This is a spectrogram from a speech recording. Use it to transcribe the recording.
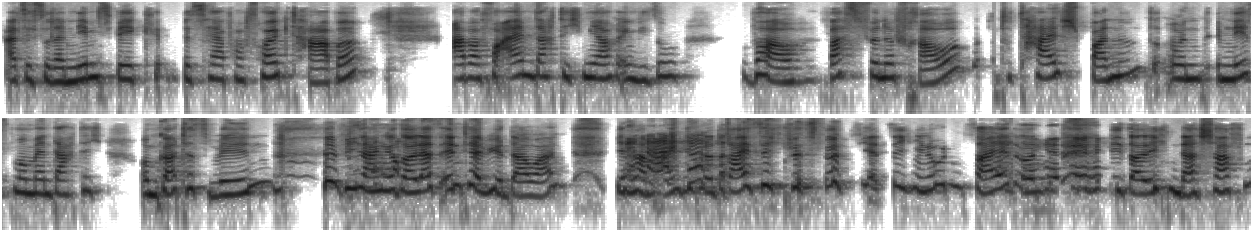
als ich so deinen Lebensweg bisher verfolgt habe, aber vor allem dachte ich mir auch irgendwie so, wow, was für eine Frau, total spannend. Und im nächsten Moment dachte ich, um Gottes Willen, wie lange soll das Interview dauern? Wir haben eigentlich nur 30 bis 45 Minuten Zeit und wie soll ich denn das schaffen?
